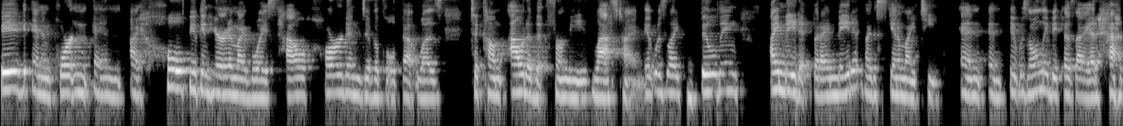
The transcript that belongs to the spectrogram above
big and important. And I hope you can hear it in my voice how hard and difficult that was to come out of it for me last time. It was like building, I made it, but I made it by the skin of my teeth. And, and it was only because I had had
